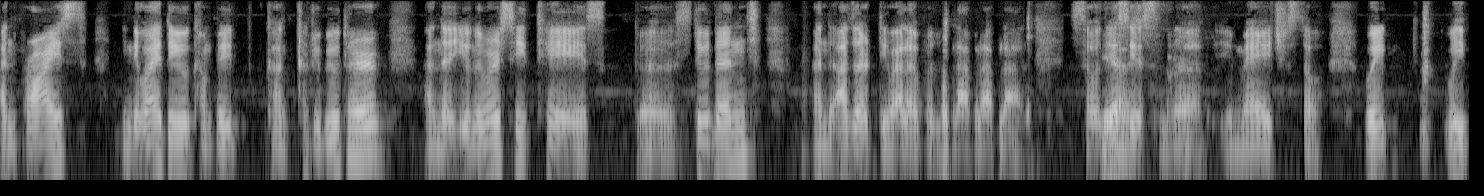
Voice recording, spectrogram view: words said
enterprise, individual con- contributor, and the universities uh, student and other developers, blah blah blah. So this Yes. is the image. So we we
